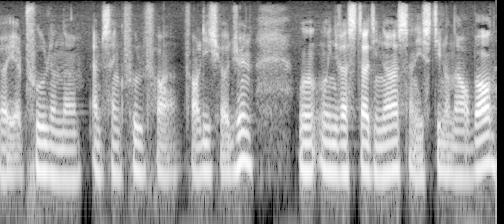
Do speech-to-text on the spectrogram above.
very helpful, and uh, I'm thankful for for Li Xiaojun, who, who, invested in us and is still on our board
